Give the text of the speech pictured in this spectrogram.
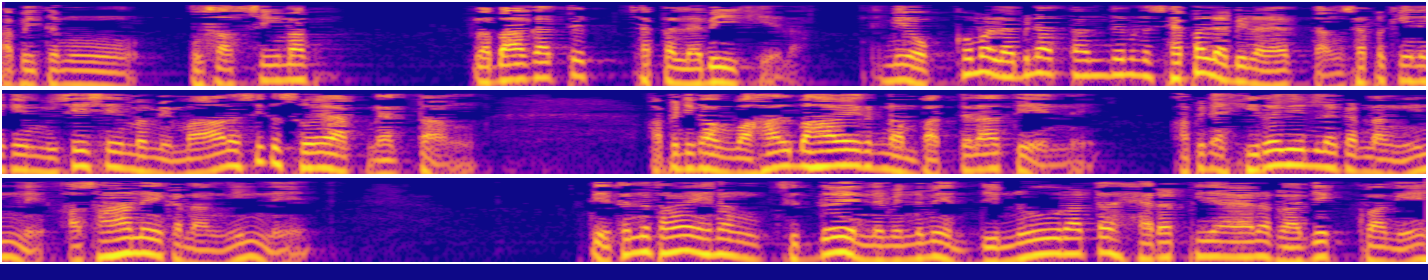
අපි හිතමු උසස් වීමක් ලබා ගත්තෙත් සැප ලැබෙයි කියලා. ඉතින් මේ ඔක්කොම ලැබිලත් අන්තිමට සැප ලැබිලා නැත්තම් සැප කියන එකෙන් විශේෂයෙන්ම මේ මානසික සෝයක් නැත්තම් අපි නිකන් වහල් භාවයකට නම්පත් වෙලා තියෙන්නේ. අපිට හිරවිල්ලකට නම් ඉන්නේ, අසහනයක නම් ඉන්නේ. ඉතින් එතන තමයි එහෙනම් සිද්ධ වෙන්නේ මෙන්න මේ දිනු රට හැරපියා යන රජෙක් වගේ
